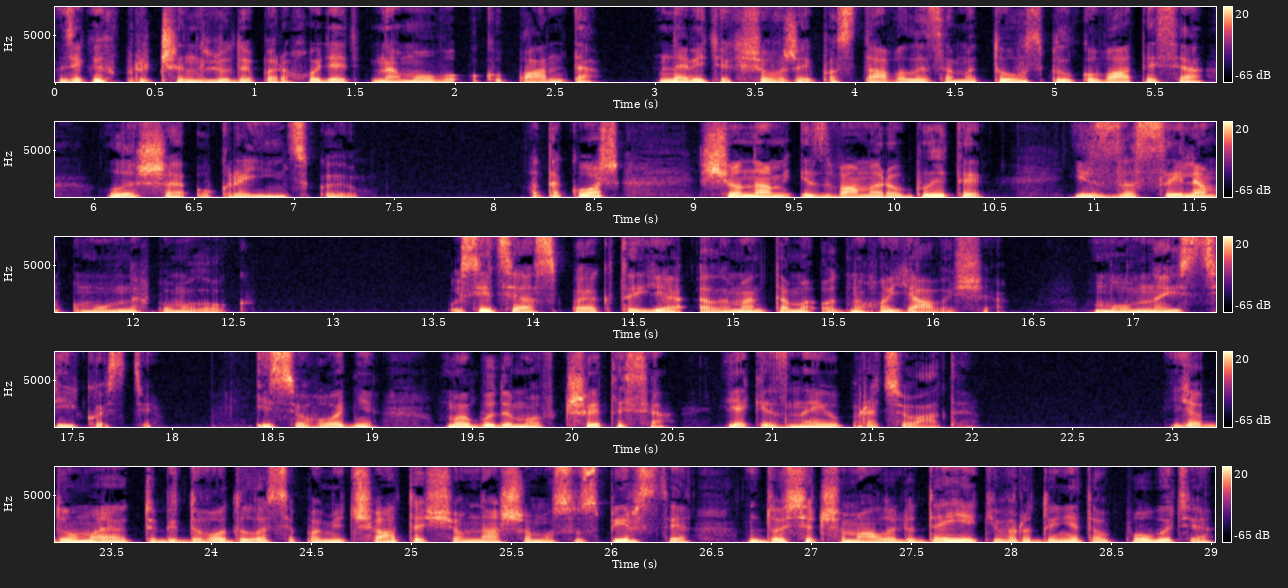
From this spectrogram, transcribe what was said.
з яких причин люди переходять на мову окупанта, навіть якщо вже й поставили за мету спілкуватися лише українською. А також, що нам із вами робити із засиллям мовних помилок. Усі ці аспекти є елементами одного явища мовної стійкості, і сьогодні ми будемо вчитися, як із нею працювати. Я думаю, тобі доводилося помічати, що в нашому суспільстві досі чимало людей, які в родині та в побуті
